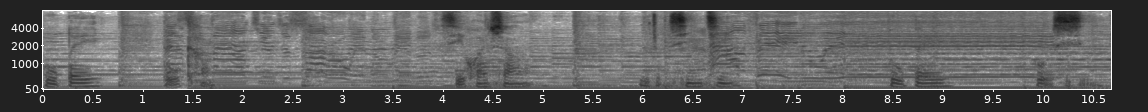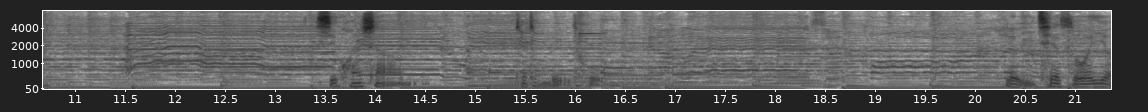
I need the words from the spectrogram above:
不卑不亢；喜欢上一种心境。不悲不喜，喜欢上这种旅途，有一切所有，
